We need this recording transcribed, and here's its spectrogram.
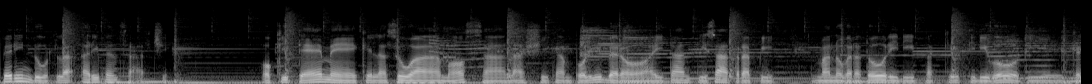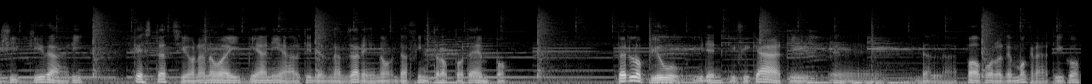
per indurla a ripensarci. O chi teme che la sua mossa lasci campo libero ai tanti satrapi manovratori di pacchetti di voti e cacicchi vari che stazionano ai piani alti del Nazareno da fin troppo tempo. Per lo più identificati eh, dal popolo democratico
